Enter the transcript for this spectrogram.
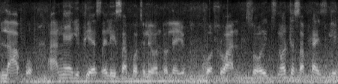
lapho angeke i-PSL isupport leyo nto leyo. Khohlwana so it's not a surprise game.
